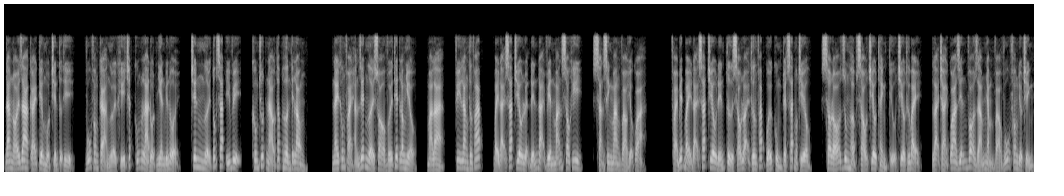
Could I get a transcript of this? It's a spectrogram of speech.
đang nói ra cái kia một chiến tự thì, vũ phong cả người khí chất cũng là đột nhiên biến đổi, trên người túc sát ý vị không chút nào thấp hơn thiết long. Nay không phải hắn giết người so với thiết long nhiều, mà là phi lăng thương pháp, bảy đại sát chiêu luyện đến đại viên mãn sau khi, sản sinh mang vào hiệu quả. Phải biết bảy đại sát chiêu đến từ sáu loại thương pháp cuối cùng tuyệt sát một chiêu, sau đó dung hợp sáu chiêu thành tiểu chiêu thứ bảy, lại trải qua diễn võ dám nhằm vào vũ phong điều chỉnh,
